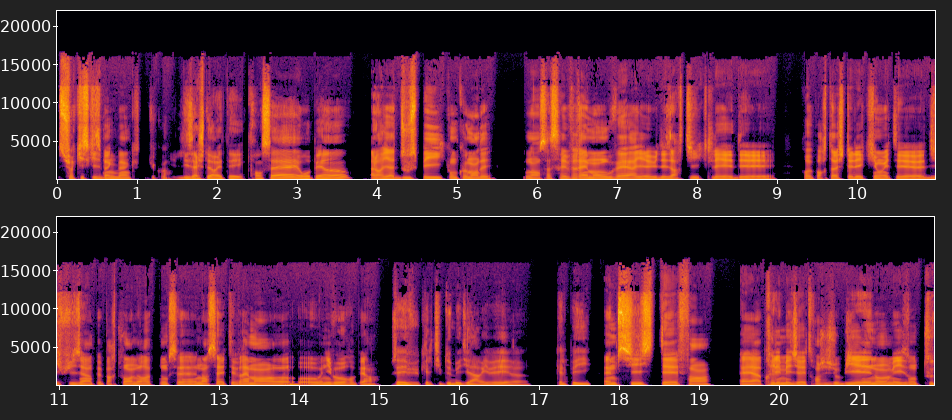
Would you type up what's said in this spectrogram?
Sur Kiss Kiss Bank Bank, du coup. Les acheteurs étaient français, européens? Alors, il y a 12 pays qui ont commandé. Non, ça serait vraiment ouvert. Il y a eu des articles et des reportages télé qui ont été euh, diffusés un peu partout en Europe. Donc, non, ça a été vraiment au, niveau européen. Vous avez vu quel type de médias arriver euh, Quel pays? M6, TF1. Et après, les médias étrangers, j'ai oublié les noms, mais ils ont tout,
